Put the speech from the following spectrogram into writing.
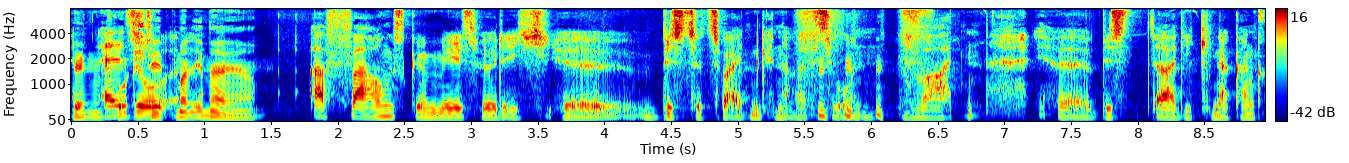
Irgendein also, steht man immer, ja. Erfahrungsgemäß würde ich äh, bis zur zweiten Generation warten, äh, bis da die Kinderkrank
